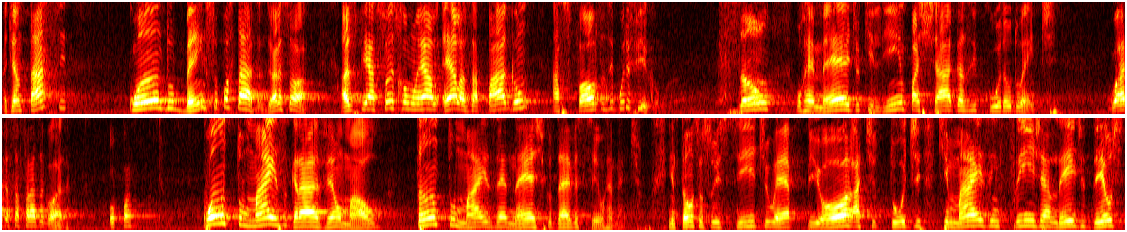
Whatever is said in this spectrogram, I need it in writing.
adiantar-se quando bem suportadas. E olha só, as expiações como elas apagam as faltas e purificam. São o remédio que limpa as chagas e cura o doente. Guarda essa frase agora. Opa. Quanto mais grave é o mal, tanto mais enérgico deve ser o remédio. Então, se o suicídio é a pior atitude que mais infringe a lei de Deus,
